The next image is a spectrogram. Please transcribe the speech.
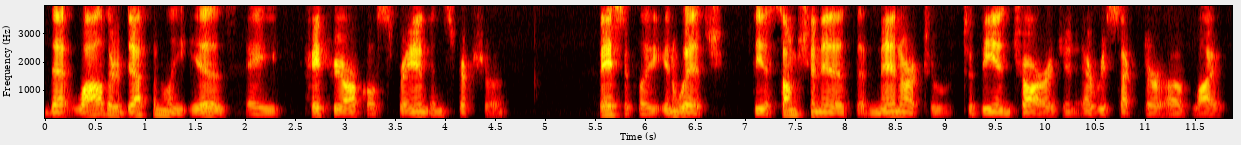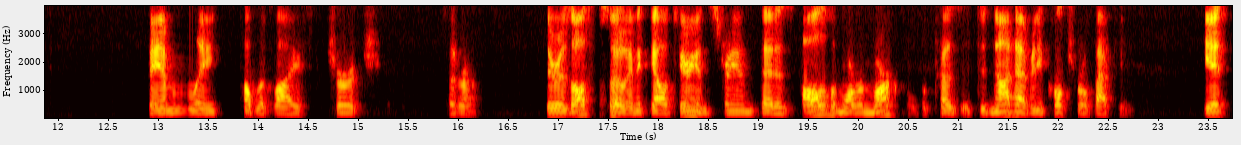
that while there definitely is a patriarchal strand in scripture, basically in which the assumption is that men are to, to be in charge in every sector of life family, public life, church, etc. There is also an egalitarian strand that is all the more remarkable because it did not have any cultural backing. It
